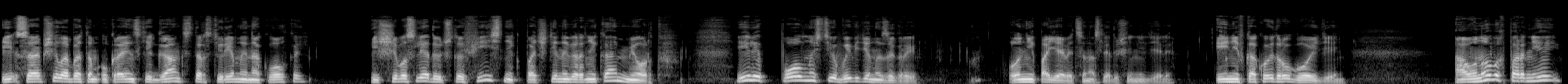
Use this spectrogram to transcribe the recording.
и сообщил об этом украинский гангстер с тюремной наколкой, из чего следует, что Фисник почти наверняка мертв или полностью выведен из игры. Он не появится на следующей неделе. И ни в какой другой день. А у новых парней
